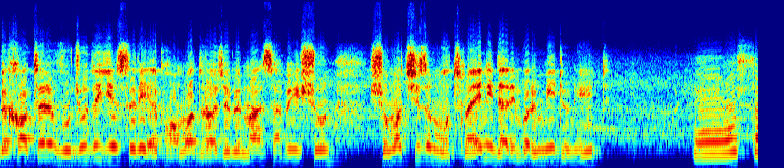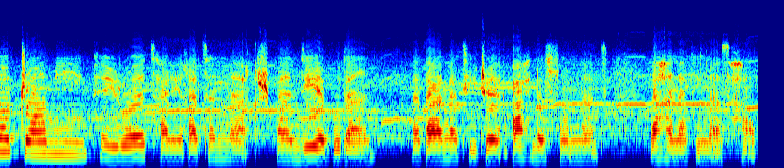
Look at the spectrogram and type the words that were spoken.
به خاطر وجود یه سری ابهامات راجع به مذهب ایشون شما چیز مطمئنی در این باره می‌دونید؟ استاد جامی پیرو طریقت نقشبندی بودند و در نتیجه اهل سنت و هنفی مذهب.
